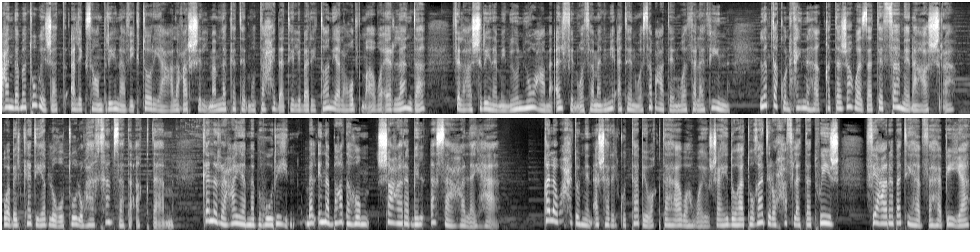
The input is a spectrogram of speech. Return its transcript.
عندما توجت ألكسندرينا فيكتوريا على عرش المملكة المتحدة لبريطانيا العظمى وإيرلندا في العشرين من يونيو عام 1837 لم تكن حينها قد تجاوزت الثامنة عشرة وبالكاد يبلغ طولها خمسة أقدام. كان الرعايا مبهورين بل إن بعضهم شعر بالأسى عليها. قال واحد من أشهر الكتاب وقتها وهو يشاهدها تغادر حفل التتويج في عربتها الذهبية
